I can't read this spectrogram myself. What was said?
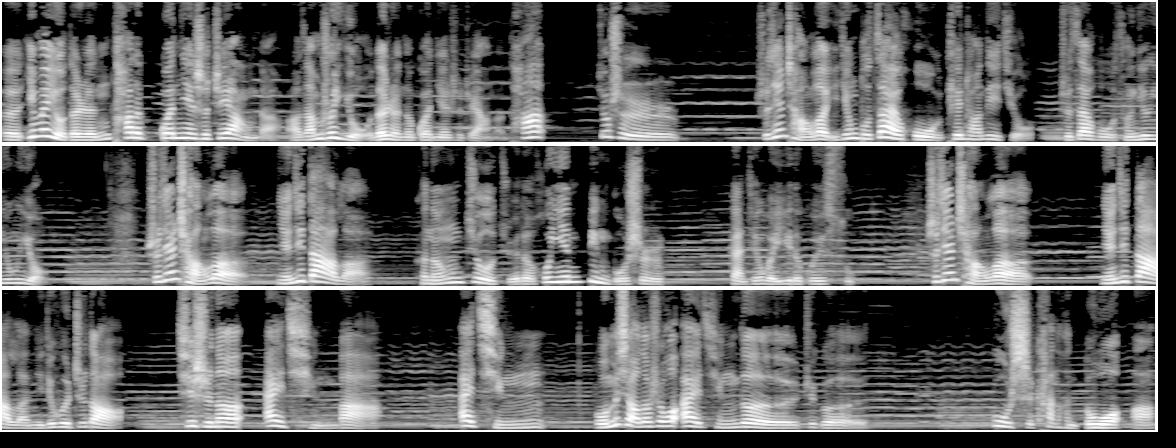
呃，因为有的人他的观念是这样的啊，咱们说有的人的观念是这样的，他就是时间长了已经不在乎天长地久，只在乎曾经拥有；时间长了，年纪大了，可能就觉得婚姻并不是感情唯一的归宿；时间长了，年纪大了，你就会知道，其实呢，爱情吧，爱情，我们小的时候爱情的这个。故事看的很多啊，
